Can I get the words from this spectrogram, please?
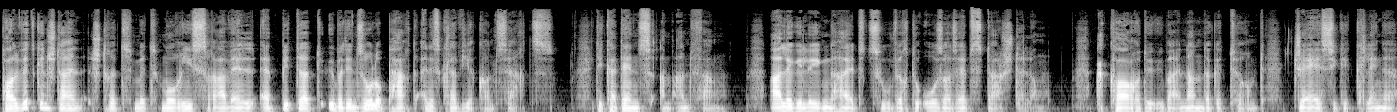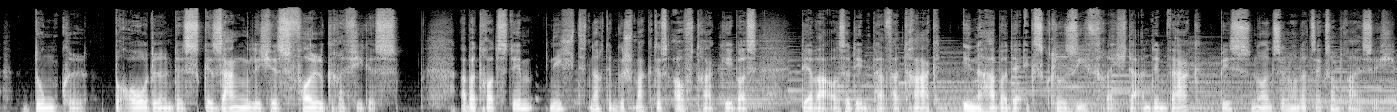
Paul Wittgenstein stritt mit Maurice Ravel erbittert über den Solopart eines Klavierkonzerts. Die Kadenz am Anfang, alle Gelegenheit zu virtuoser Selbstdarstellung. Akkorde übereinander getürmt, jazzige Klänge, dunkel, brodelndes, gesangliches, vollgriffiges. Aber trotzdem nicht nach dem Geschmack des Auftraggebers, der war außerdem per Vertrag Inhaber der Exklusivrechte an dem Werk bis 1936.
